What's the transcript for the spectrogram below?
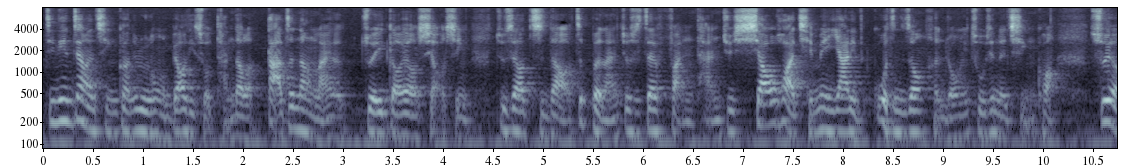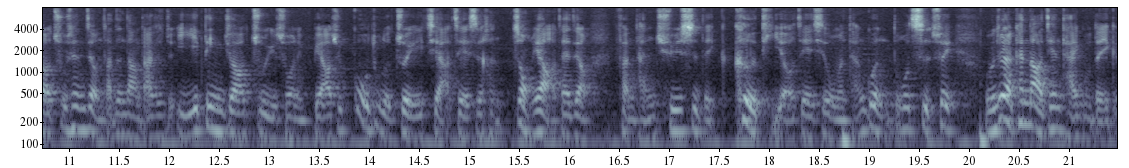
今天这样的情况，就如同我们标题所谈到了，大震荡来了，追高要小心，就是要知道这本来就是在反弹去消化前面压力的过程中很容易出现的情况。所以要出现这种大震荡，大家就一定就要注意说，你不要去过度的追价，这也是很重要，在这种反弹趋势的一个课题。有这一次我们谈过很多次，所以我们就来看到今天台股的一个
